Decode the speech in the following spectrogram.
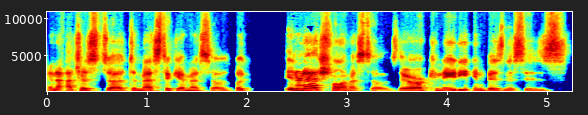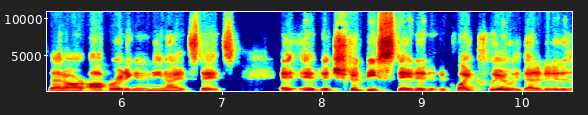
and not just uh, domestic msos but international msos there are canadian businesses that are operating in the united states. It, it, it should be stated quite clearly that it is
